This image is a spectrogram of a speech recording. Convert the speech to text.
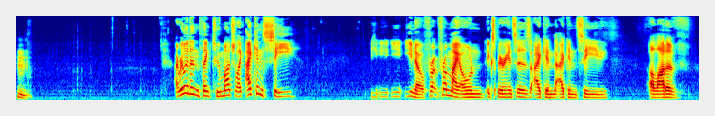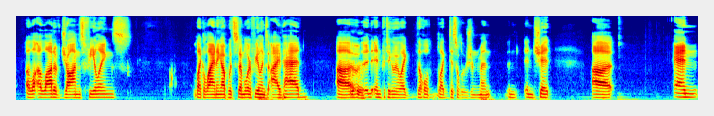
Hmm. I really didn't think too much. Like I can see, y- y- you know, from from my own experiences, I can I can see a lot of a, lo- a lot of John's feelings, like lining up with similar feelings I've had. Uh, Mhm. in, in particular, like the whole like disillusionment and and shit uh and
